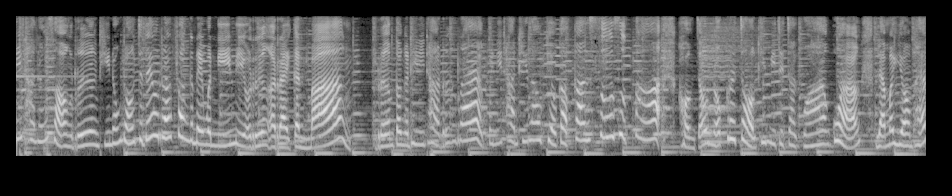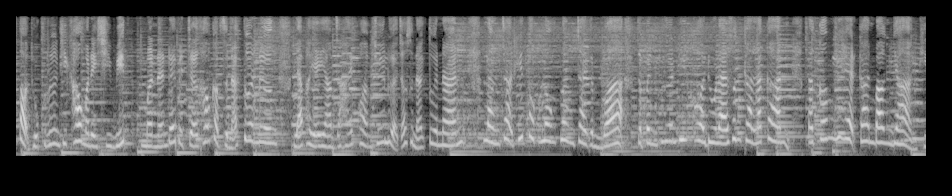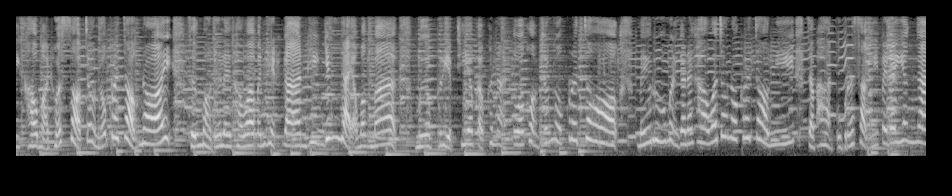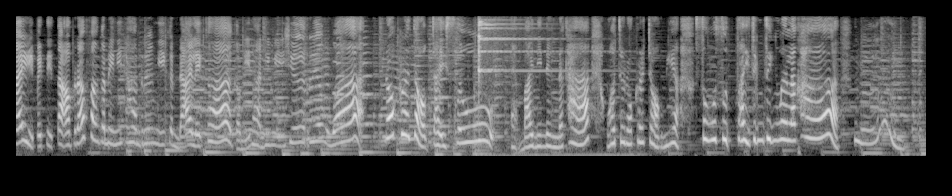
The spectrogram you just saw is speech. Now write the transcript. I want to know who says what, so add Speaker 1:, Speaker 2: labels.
Speaker 1: นิทานทั้งสองเรื่องที่น้องๆ จะได้รับฟังกันในวันนี้มีเรื่องอะไรกันบ้าง เริ่มต้นกันที่นิทานเรื่องแรก เป็นนิทานที่เล่าเกี่ยวกับการสู้สุดตา ของเจ้านกกระจอกที่มีจิตใจกว้างขวาง และไม่ยอมแพ้ต่อทุกเรื่องที่เข้ามาในชีวิต มันนั้นได้ไปเจอเข้ากับสุนัขตัวหนึ่ง และพยายามจะให้ความช่วยเหลือเจ้าสุนัขตัวนั้น หลังจากที่ตกลงปลงใจกันว่าจะเป็นเพื่อนที่คอยดูแลซึ่งกันและกัน แต่ก็มีเหตุการณ์บางอย่างที่เข้ามาทดสอบเจ้านกกระจอกน้อย ซึ่งบอกได้เลยค่ะว่าเป็นเหตุการณ์ที่ยิ่งใหญ่เอามากๆ เมื่อเปรียบเทียบกับขนาดตัวของเจ้านกกระจอก ไม่รู้เหมือนกันนะคะว่าเจ้านกกระจอกนี้จะผ่านอุปสรรคนี้ไปได้ยังไง ไปติดตามรับฟังกันในนิทานเรื่องนี้กันได้เลยค่ะ กับนิทานที่มีชื่อเรื่องว่านกกระจอกใจสู้แอบใบนิดนึงนะคะ ว่าเจ้านกกระจอกเนี่ย สู้สุดใจจริง ๆ เลยล่ะค่ะอืม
